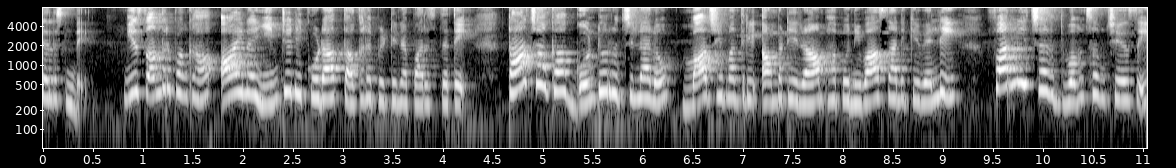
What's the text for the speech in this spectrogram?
తెలిసిందే. ఈ సందర్భంగా ఆయన ఇంటిని కూడా తగలపెట్టిన పరిస్థితి. తాజాగా గుంటూరు జిల్లాలో మాజీ మంత్రి అంబటి రాంబాబు నివాసానికి వెళ్ళి ఫర్నిచర్ ధ్వంసం చేసి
